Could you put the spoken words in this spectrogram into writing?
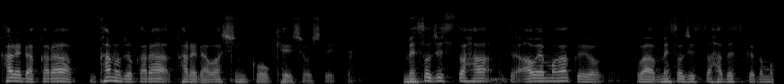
彼らから彼女から彼らは信仰を継承していった。メソジスト派青山学院はメソジスト派ですけども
